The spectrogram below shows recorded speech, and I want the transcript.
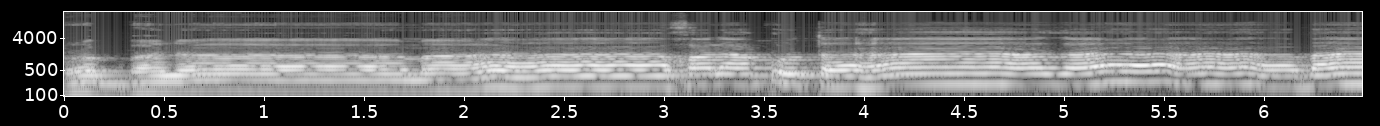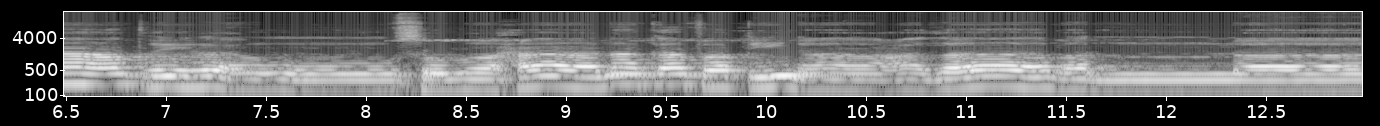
ربنا ما خلقت هذا باطلا سبحانك فقنا عذاب النار.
